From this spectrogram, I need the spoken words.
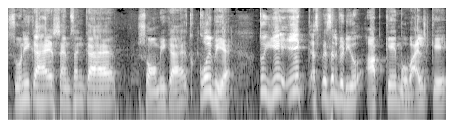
सोनी का है सैमसंग का है शॉमी का है तो कोई भी है तो ये एक स्पेशल वीडियो आपके मोबाइल के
